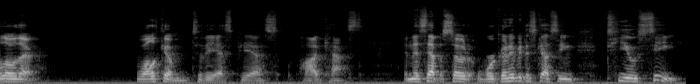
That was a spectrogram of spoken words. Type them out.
Hello there. Welcome to the SPS podcast. In this episode, we're going to be discussing TOC.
